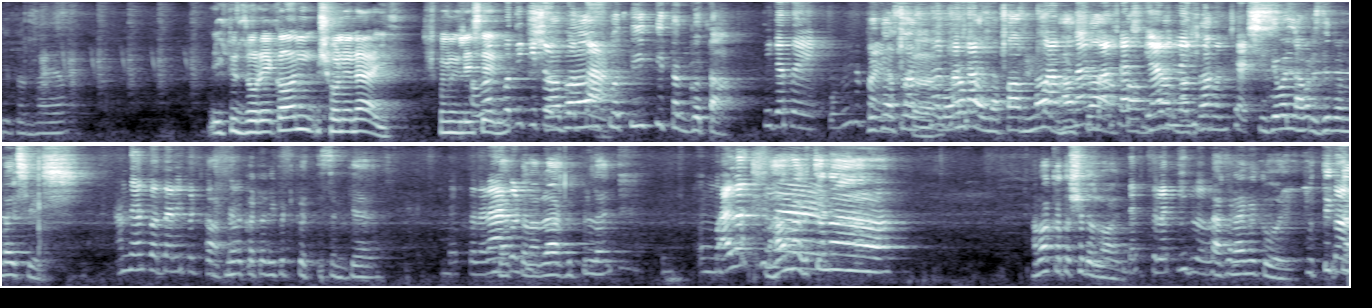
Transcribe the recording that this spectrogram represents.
কৃতজ্ঞ একটু জোরে কন শোনে নাই শুনলিছেন? সবার প্রতি সবার প্রতি কৃতজ্ঞতা। ঠিক আছে? ঠিক আছে। না, বড় পাই না পাবনা ভাষা শিখে বললে আমার জীবনটাই শেষ। আপনার কথা রিপিট আপনার কথা রিপিট করতেছেন কে? ভালো লাগছে না। আমার কথা সেটা হলো? এখন আমি কই? প্রত্যেকটা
